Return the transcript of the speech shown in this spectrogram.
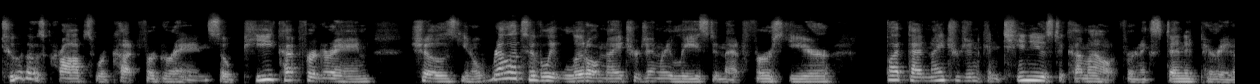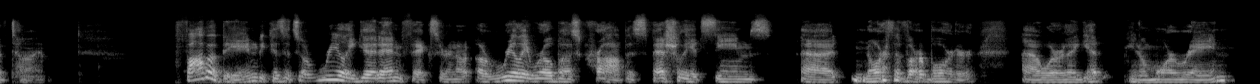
Two of those crops were cut for grain. So pea cut for grain shows, you know, relatively little nitrogen released in that first year, but that nitrogen continues to come out for an extended period of time faba bean because it's a really good N fixer and a, a really robust crop, especially it seems uh, north of our border uh, where they get you know more rain,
